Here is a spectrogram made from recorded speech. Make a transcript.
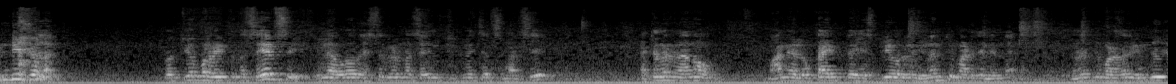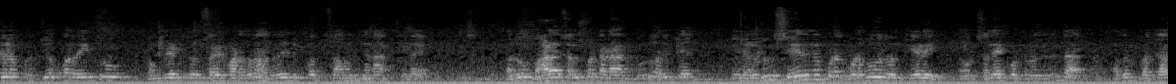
ಇಂಡಿವಿಜುವಲ್ ಆಗಿ ಪ್ರತಿಯೊಬ್ಬ ರೈತನ ಸೇರಿಸಿ, ಇಲ್ಲಿ ಅವರವರ ಹೆಸರುಗಳನ್ನ ಸೈನ್ ಸಿಗ್ನೇಚರ್ಸ್ ಮಾಡಿಸಿ. ಯಾಕಂದ್ರೆ ನಾನು ಮಾನ್ಯ ಲೋಕಾಯುಕ್ತ ಎಸ್ ಪಿ ಅವರಲ್ಲಿ ವಿನಂತಿ ಮಾಡಿದೆ ನಿನ್ನೆ. ವಿನಂತಿ ಮಾಡಿದ್ರೆ ಇಂಡಿವಿಜುವಲ್ ಪ್ರತಿಯೊಬ್ಬ ರೈತರು ಕಂಪ್ಲೇಂಟ್ಗಳು ಫೈಲ್ ಮಾಡಿದ್ರು. ಹದಿನೈದು, ಇಪ್ಪತ್ತು ಸಾವಿರ ಜನ ಆಗ್ತದೆ. ಅದು ಬಹಳ ಸ್ವಲ್ಪ ತಡ ಆಗ್ಬೋದು. ಅದಕ್ಕೆ ನೀವೆಲ್ಲರೂ ಸೇರಿನೂ ಕೂಡ ಕೊಡಬಹುದು ಅಂತ ಹೇಳಿ ಅವ್ರು ಸಲಹೆ ಕೊಟ್ಟಿರೋದ್ರಿಂದ ಅದ್ರ ಪ್ರಕಾರ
